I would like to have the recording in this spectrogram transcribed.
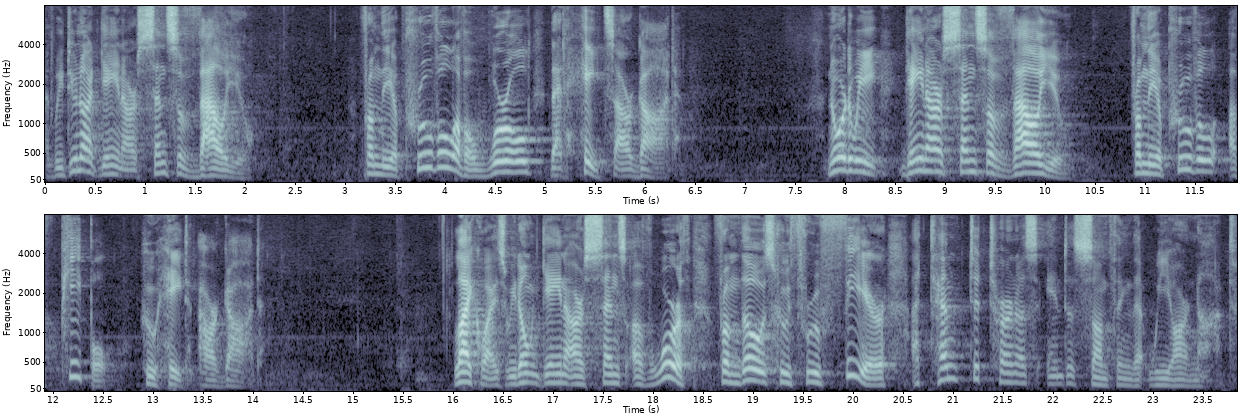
And we do not gain our sense of value from the approval of a world that hates our God. Nor do we gain our sense of value from the approval of people who hate our God. Likewise, we don't gain our sense of worth from those who, through fear, attempt to turn us into something that we are not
